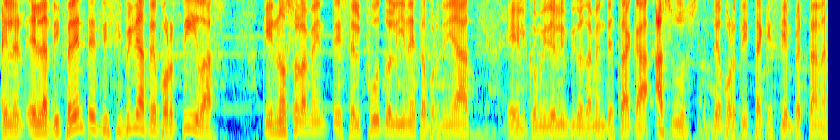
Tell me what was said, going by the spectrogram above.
en las diferentes disciplinas deportivas que no solamente es el fútbol y en esta oportunidad el Comité Olímpico también destaca a sus deportistas que siempre están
